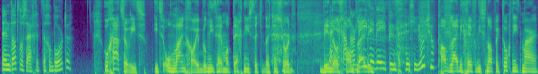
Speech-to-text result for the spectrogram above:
En dat was eigenlijk de geboorte. Hoe gaat zoiets? Iets online gooien? Ik bedoel niet helemaal technisch dat je, dat je een soort Nou, je Windows gaat naar handleiding, www.youtube. handleiding geeft, want die snap ik toch niet. Maar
